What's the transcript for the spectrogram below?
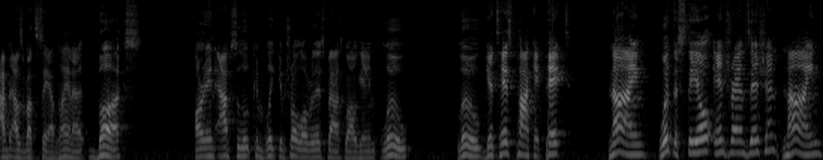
I, mean, I was about to say Atlanta. Bucks are in absolute complete control over this basketball game. Lou, Lou gets his pocket picked. Nine with the steal in transition. Nine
